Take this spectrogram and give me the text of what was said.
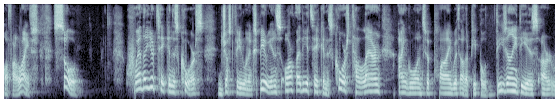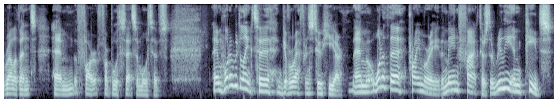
of our lives. So. Whether you're taking this course just for your own experience, or whether you're taking this course to learn and go on to apply with other people, these ideas are relevant um, for for both sets of motives. Um, what I would like to give a reference to here, um, one of the primary, the main factors that really impedes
